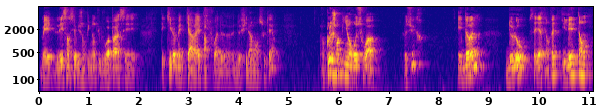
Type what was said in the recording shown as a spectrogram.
Mais l'essentiel du champignon, tu ne le vois pas, c'est des kilomètres carrés parfois de, filaments sous terre. Donc le champignon reçoit le sucre et donne de l'eau, c'est-à-dire qu'en fait il étend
